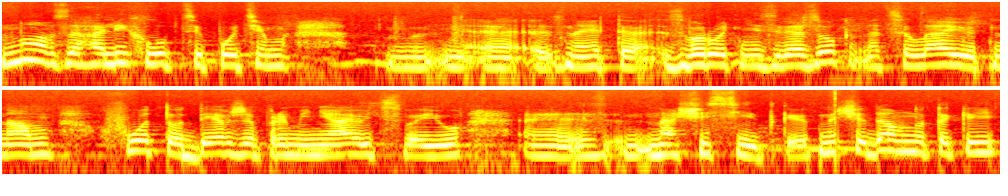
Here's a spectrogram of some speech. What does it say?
Ну а взагалі хлопці потім, е, знаєте, зворотній зв'язок надсилають нам фото, де вже приміняють свою е, наші сітки. Нещодавно такий,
